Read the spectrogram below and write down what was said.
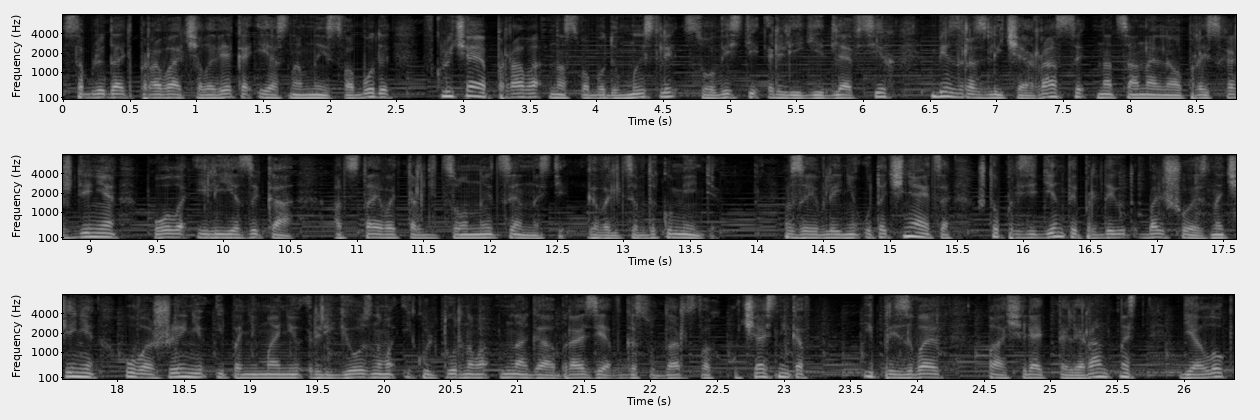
соблюдать права человека и основные свободы, включая право на свободу мысли, совести, религии для всех, без различия расы, национального происхождения, пола или языка, отстаивать традиционные ценности, говорится в документе. В заявлении уточняется, что президенты придают большое значение уважению и пониманию религиозного и культурного многообразия в государствах-участников и призывают поощрять толерантность, диалог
